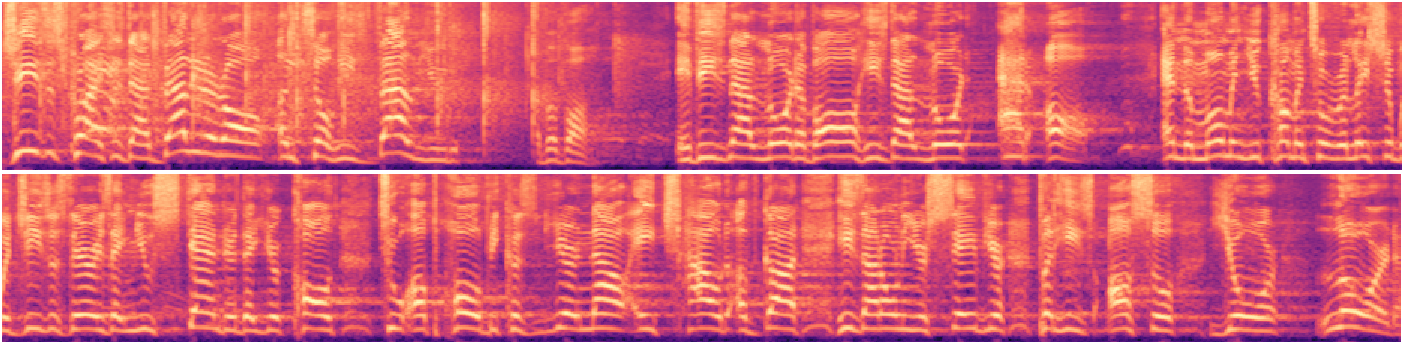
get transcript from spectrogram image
Jesus Christ is not valued at all until he's valued above all. If he's not Lord of all, he's not Lord at all. And the moment you come into a relationship with Jesus, there is a new standard that you're called to uphold because you're now a child of God. He's not only your Savior, but He's also your Lord.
